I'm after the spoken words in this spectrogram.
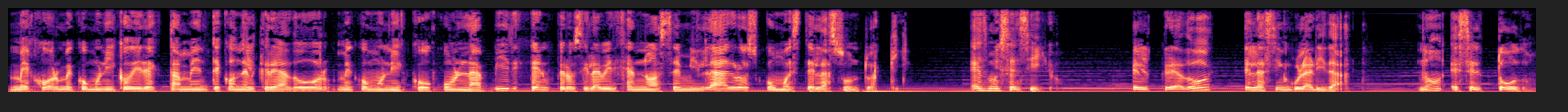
Mejor me comunico directamente con el Creador, me comunico con la Virgen, pero si la Virgen no hace milagros, ¿cómo está el asunto aquí? Es muy sencillo. El Creador es la singularidad, ¿no? Es el todo.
